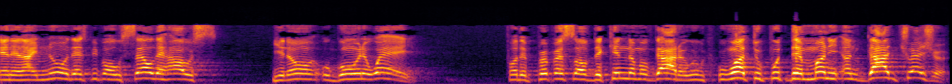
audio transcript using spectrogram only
And then I know there's people who sell the house, you know, who going away for the purpose of the kingdom of God, who, want to put their money on God's treasure.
